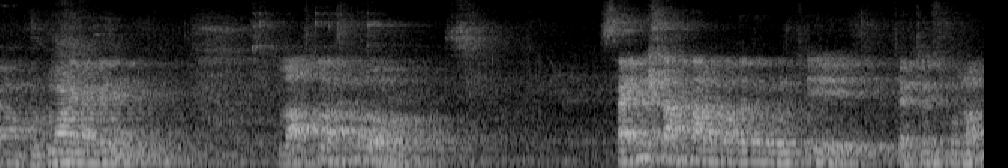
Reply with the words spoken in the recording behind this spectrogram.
గుడ్ మార్నింగ్ అండి. లాస్ట్ క్లాస్లో సైన్స్ సహకార పద్ధతి గురించి చర్చించుకున్నాం.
